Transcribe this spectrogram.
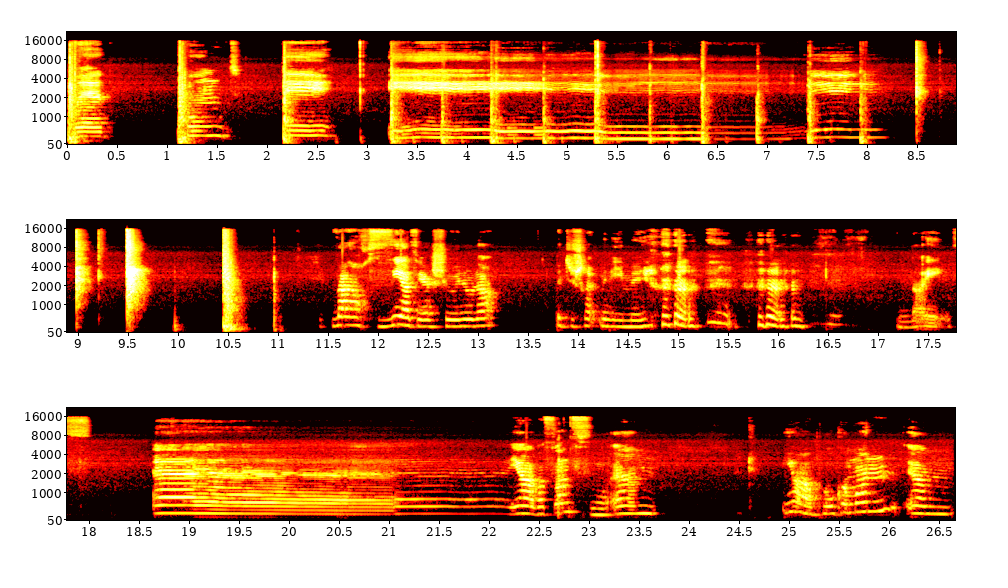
web.de. War auch sehr, sehr schön, oder? Bitte schreibt mir eine E-Mail. nice. Äh, ja, was sonst so? Ähm, ja, Pokémon ähm,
